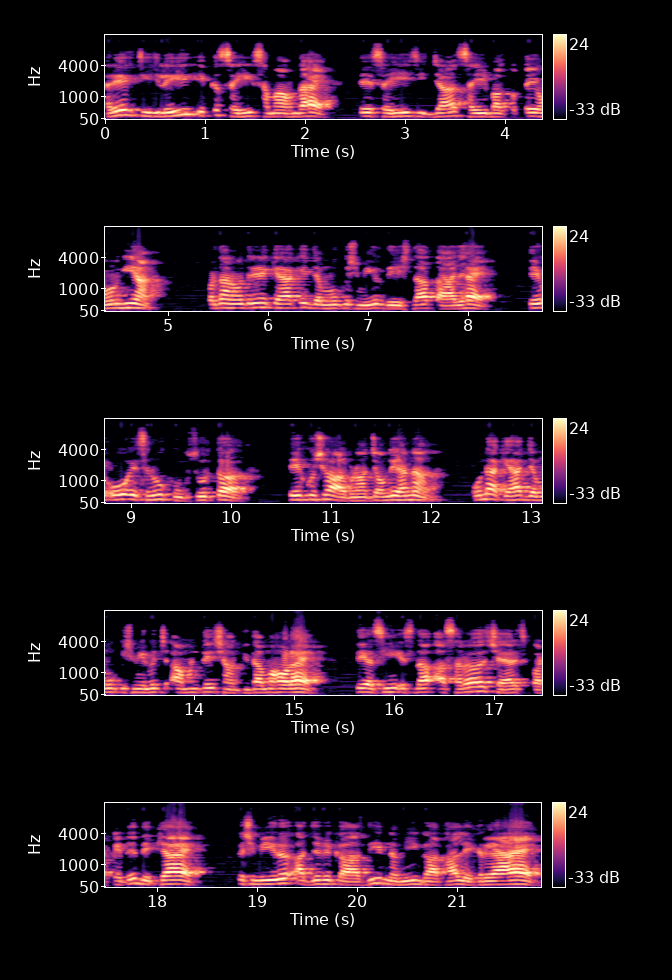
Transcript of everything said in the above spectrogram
ਹਰੇਕ ਚੀਜ਼ ਲਈ ਇੱਕ ਸਹੀ ਸਮਾਂ ਹੁੰਦਾ ਹੈ ਤੇ ਸਹੀ ਚੀਜ਼ਾਂ ਸਹੀ ਵਕਤ ਉੱਤੇ ਹੋਣਗੀਆਂ। ਪ੍ਰਧਾਨ ਮੰਤਰੀ ਨੇ ਕਿਹਾ ਕਿ ਜੰਮੂ ਕਸ਼ਮੀਰ ਦੇਸ਼ ਦਾ ਤਾਜ ਹੈ ਤੇ ਉਹ ਇਸ ਨੂੰ ਖੂਬਸੂਰਤ ਤੇ ਖੁਸ਼ਹਾਲ ਬਣਾਉਣਾ ਚਾਹੁੰਦੇ ਹਨ। ਉਹਨਾਂ ਕਿਹਾ, ਜੰਮੂ ਕਸ਼ਮੀਰ ਵਿੱਚ ਅਮਨ ਤੇ ਸ਼ਾਂਤੀ ਦਾ ਮਾਹੌਲ ਹੈ ਤੇ ਅਸੀਂ ਇਸ ਦਾ ਅਸਰ ਸ਼ਹਿਰ ਸਪਾਟੇ ਤੇ ਦੇਖਿਆ ਹੈ। ਕਸ਼ਮੀਰ ਅੱਜ ਵਿਕਾਸ ਦੀ ਨਵੀਂ ਗਾਥਾ ਲਿਖ ਰਿਹਾ ਹੈ।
